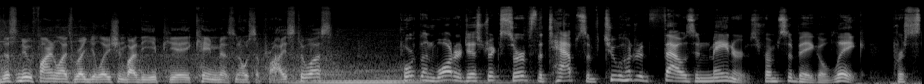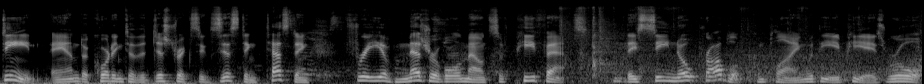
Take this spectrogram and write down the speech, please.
This new finalized regulation by the EPA came as no surprise to us. Portland Water District serves the taps of 200,000 Mainers from Sebago Lake pristine and, according to the district's existing testing, free of measurable amounts of PFAS. They see no problem complying with the EPA's rule.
